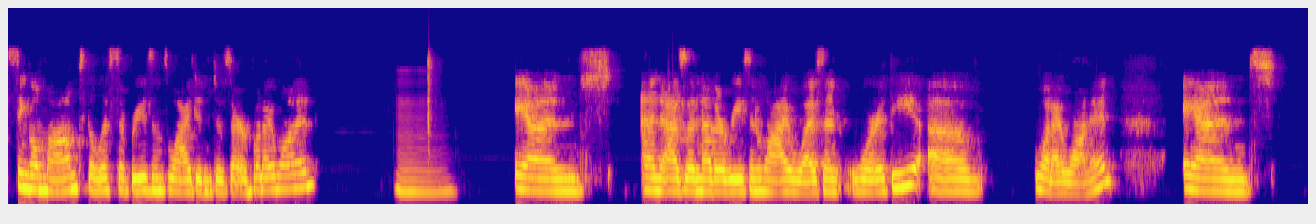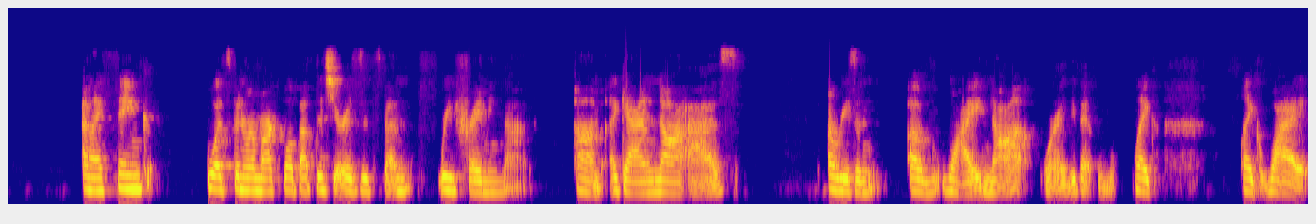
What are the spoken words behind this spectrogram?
single mom to the list of reasons why I didn't deserve what I wanted. Mm. and and as another reason why I wasn't worthy of what I wanted. And and I think what's been remarkable about this year is it's been reframing that. Um, again, not as a reason of why not worthy, but like like why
